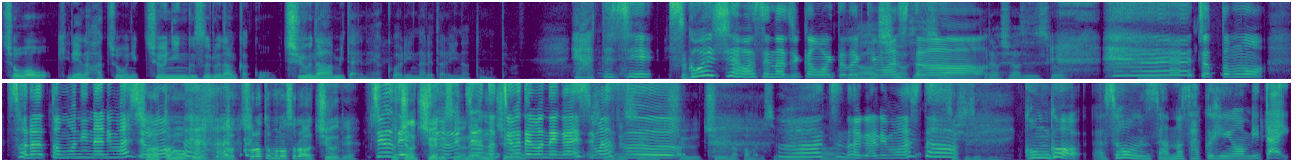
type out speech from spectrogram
ー調和を綺麗な波長にチューニングするなんかこうチューナーみたいな役割になれたらいいなと思ってます。いや私すごい幸せな時間をいただきました。これは幸せですよ。えーちょっともう空友になりましょう。空友空 空友の空は宙で？中での宙ですよねの中でお願いします。そうですよ。宇宙宙仲間ですよね。わつながりました。ぜひぜひ。今後ソウンさんの作品を見たい。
